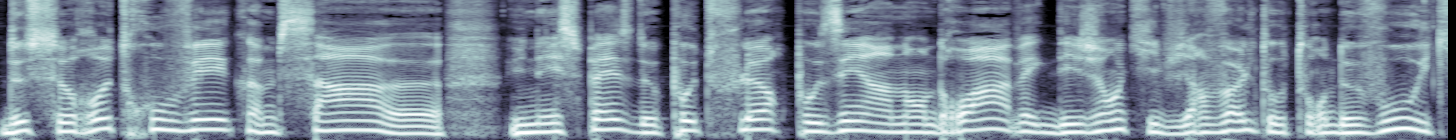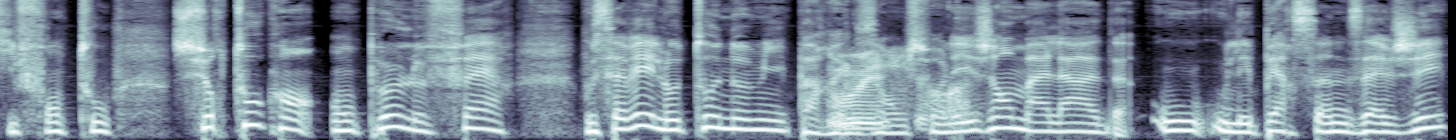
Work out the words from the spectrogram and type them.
de se retrouver comme ça, euh, une espèce de pot de fleurs posée à un endroit avec des gens qui virevoltent autour de vous et qui font tout. Surtout quand on peut le faire. Vous savez, l'autonomie, par exemple, sur les gens malades ou, ou les personnes âgées.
